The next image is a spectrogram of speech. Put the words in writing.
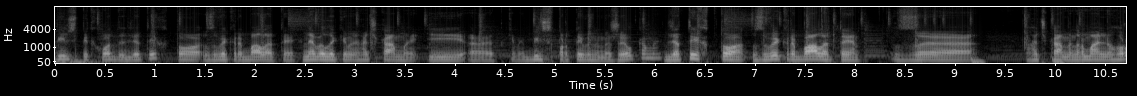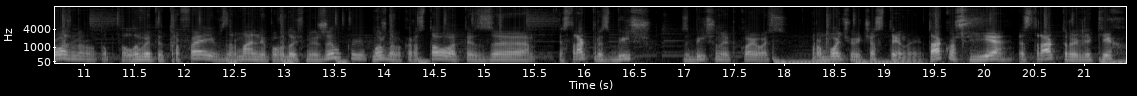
більш підходить для тих, хто звик рибалити невеликими гачками і е, такими більш спортивними жилками. Для тих, хто звик рибалити з гачками нормального розміру, тобто ловити трофеїв з нормальною поводочною жилкою, можна використовувати з екстрактори з більш збільшеною такою ось робочою частиною. Також є екстрактори, в яких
